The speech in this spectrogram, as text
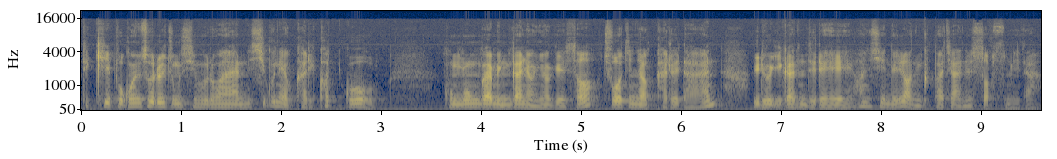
특히 보건소를 중심으로 한 시군의 역할이 컸고 공공과 민간 영역에서 주어진 역할을 다한 의료기관들의 헌신을 언급하지 않을 수 없습니다.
